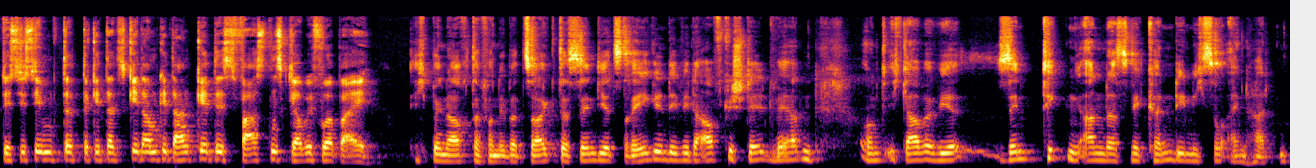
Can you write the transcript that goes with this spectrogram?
das ist eben, da, da geht, das geht am Gedanke des Fastens, glaube ich, vorbei. Ich bin auch davon überzeugt, das sind jetzt Regeln, die wieder aufgestellt werden. Und ich glaube, wir sind ticken anders. Wir können die nicht so einhalten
